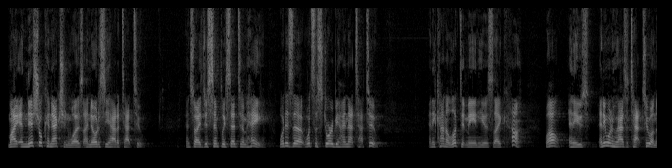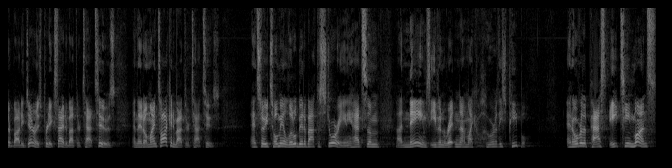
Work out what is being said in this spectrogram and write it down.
My initial connection was I noticed he had a tattoo. And so I just simply said to him, hey, what is the, what's the story behind that tattoo? And he kind of looked at me and he was like, huh, well, and he was, anyone who has a tattoo on their body generally is pretty excited about their tattoos and they don't mind talking about their tattoos. And so he told me a little bit about the story and he had some uh, names even written. I'm like, well, who are these people? And over the past 18 months,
